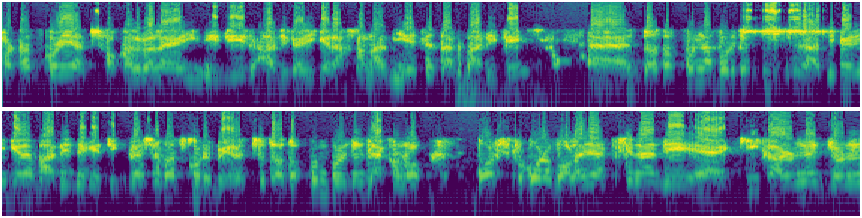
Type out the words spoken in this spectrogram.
হঠাৎ করে আজ সকালবেলায় ইডির আধিকারিকেরা হানা দিয়েছে তার বাড়িতে। যতক্ষণ না পর্যন্ত ইডির আধিকারিকেরা বাড়ি থেকে জিজ্ঞাসাবাদ করে বেরোচ্ছে, ততক্ষণ পর্যন্ত এখনও স্পষ্ট করে বলা যাচ্ছে না যে কি কারণের জন্য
